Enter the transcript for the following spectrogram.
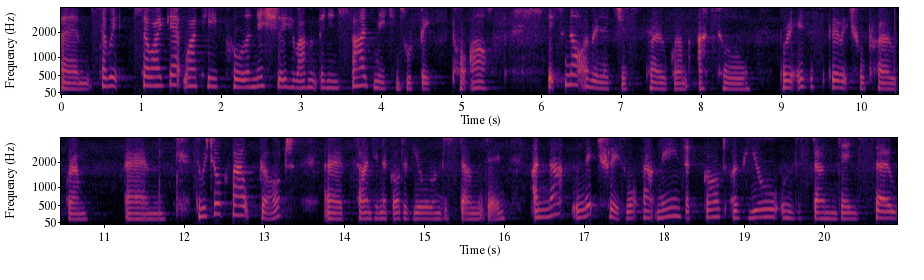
Um, so it so I get why people initially who haven't been inside the meetings would be put off. It's not a religious program at all, but it is a spiritual program. Um, so we talk about God, uh, finding a God of your understanding. And that literally is what that means a God of your understanding. So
